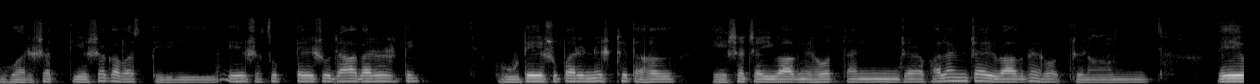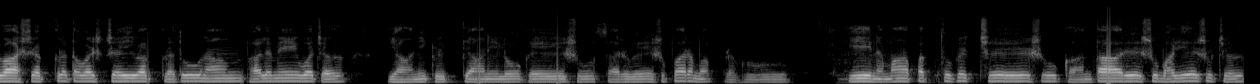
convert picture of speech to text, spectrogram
वर्षत्येष गवस्तिभिः, एष सुप्तेषु जागर्ति, भूतेषु परिनिष्ठितः, एष चैवाग्निहोत्रं च फलं चैवाग्निहोत्रिणां देवाशक्रतवश्चैव क्रतूनां फलमेव च यानि कृत्यानि लोकेषु सर्वेषु परमप्रभु। येन मापत्तुकृच्छ्रेषु कान्तारेषु, भयेषु च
